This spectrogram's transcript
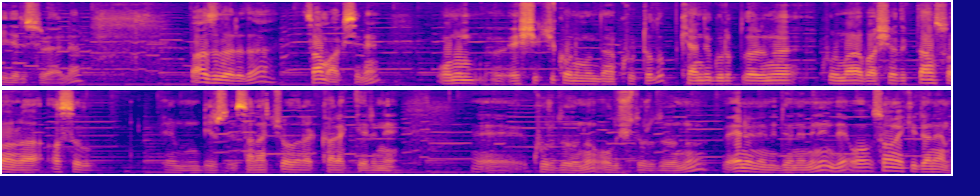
ileri sürerler. Bazıları da tam aksine onun eşlikçi konumundan kurtulup kendi gruplarını kurmaya başladıktan sonra asıl bir sanatçı olarak karakterini e, kurduğunu, oluşturduğunu ve en önemli döneminin de o sonraki dönem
